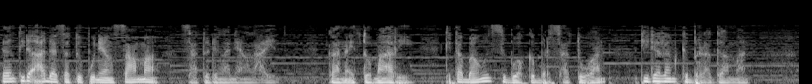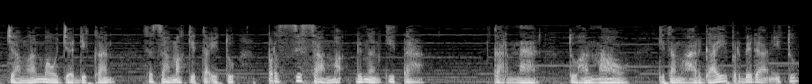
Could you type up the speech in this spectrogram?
dan tidak ada satupun yang sama satu dengan yang lain. Karena itu mari kita bangun sebuah kebersatuan di dalam keberagaman. Jangan mau jadikan sesama kita itu persis sama dengan kita. Karena Tuhan mau kita menghargai perbedaan itu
